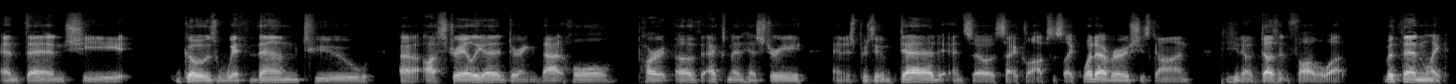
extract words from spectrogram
and then she goes with them to uh, Australia during that whole part of X Men history and is presumed dead. And so Cyclops is like, whatever, she's gone, you know, doesn't follow up. But then, like,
